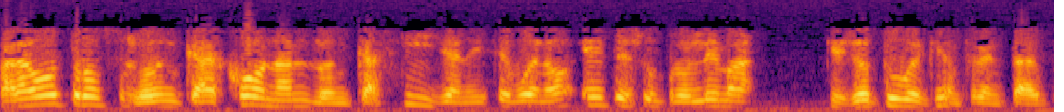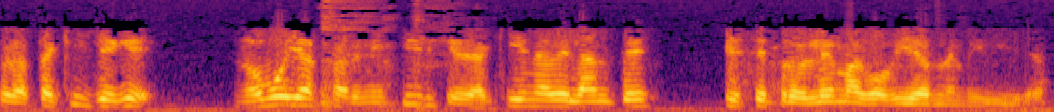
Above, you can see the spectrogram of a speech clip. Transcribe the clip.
para otros lo encajonan, lo encasillan y dicen, bueno, este es un problema que yo tuve que enfrentar, pero hasta aquí llegué. No voy a permitir que de aquí en adelante ese problema gobierne mi vida.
